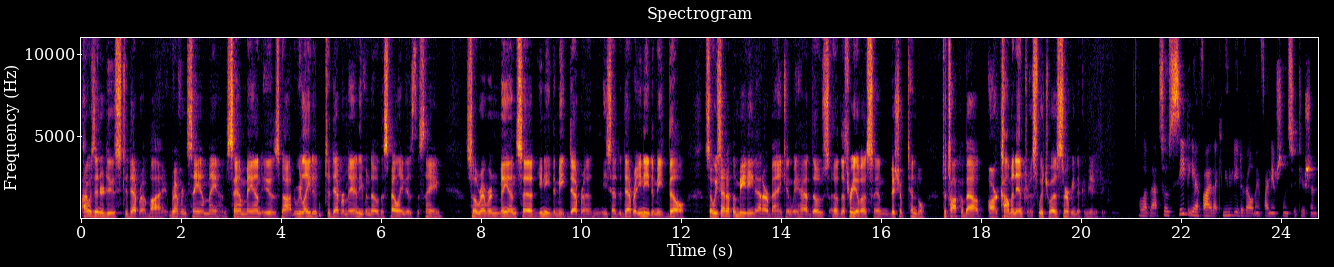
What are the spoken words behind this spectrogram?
I was introduced to Deborah by Reverend Sam Mann. Sam Mann is not related to Deborah Mann, even though the spelling is the same. So Reverend Mann said, You need to meet Deborah. And he said to Deborah, You need to meet Bill. So we set up a meeting at our bank, and we had those, uh, the three of us and Bishop Tyndall, to talk about our common interest, which was serving the community. I love that. So, CDFI, that Community Development Financial Institution,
